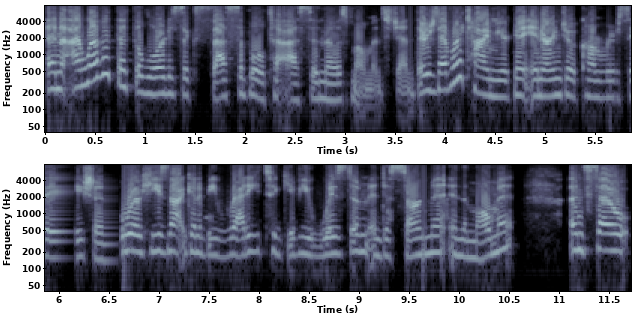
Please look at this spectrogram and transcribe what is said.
And I love it that the Lord is accessible to us in those moments, Jen. There's never a time you're going to enter into a conversation where He's not going to be ready to give you wisdom and discernment in the moment. And so,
